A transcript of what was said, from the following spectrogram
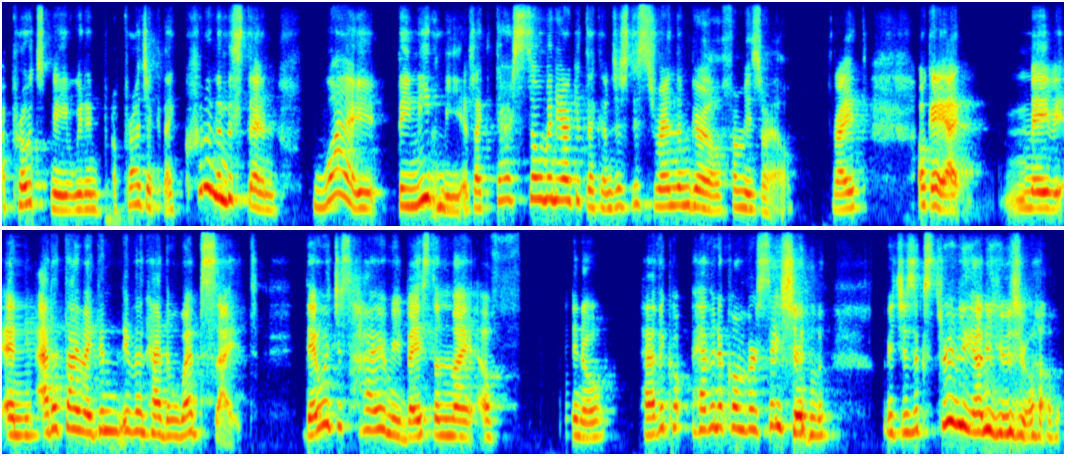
approached me within a project i couldn't understand why they need me. It's like there are so many architects. I'm just this random girl from israel right? Okay i maybe and at the time i didn't even had a website. They would just hire me based on my of you know having having a conversation which is extremely unusual.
